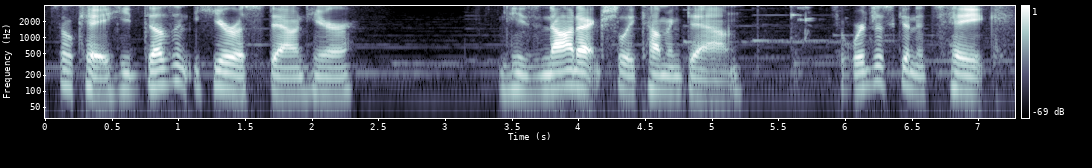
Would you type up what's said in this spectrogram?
It's okay, he doesn't hear us down here. He's not actually coming down. So we're just gonna take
